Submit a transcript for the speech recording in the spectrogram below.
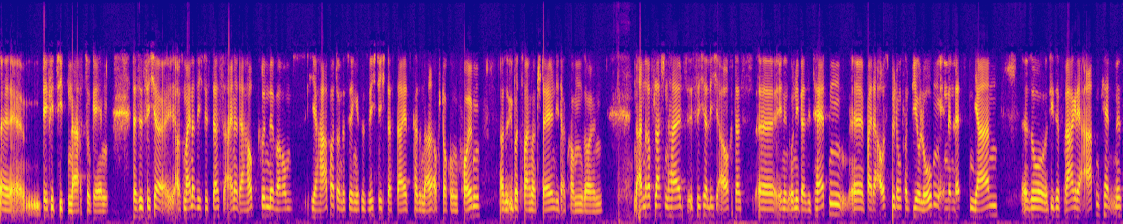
äh, Defiziten nachzugehen. Das ist sicher, aus meiner Sicht ist das einer der Hauptgründe, warum es hier hapert und deswegen ist es wichtig, dass da jetzt Personalaufstockungen folgen, also über 200 Stellen, die da kommen sollen. Ein anderer Flaschenhals ist sicherlich auch, dass äh, in den Universitäten äh, bei der Ausbildung von Biologen in den letzten Jahren äh, so diese Frage der Artenkenntnis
